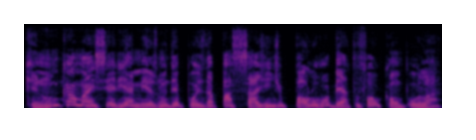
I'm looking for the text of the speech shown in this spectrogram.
que nunca mais seria a mesma depois da passagem de Paulo Roberto Falcão por lá.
